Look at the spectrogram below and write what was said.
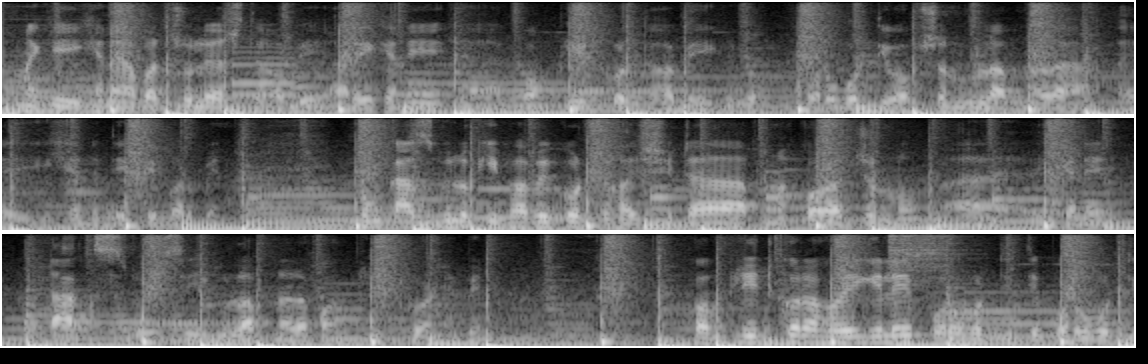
আপনাকে এখানে আবার চলে আসতে হবে আর এখানে কমপ্লিট করতে হবে এগুলো। পরবর্তী অপশনগুলো আপনারা এখানে দেখতে পারবেন। এবং কাজগুলো কীভাবে করতে হয় সেটা আপনার করার জন্য এখানে টাস্ক রয়েছে, এগুলো আপনারা কমপ্লিট করে নেবেন। কমপ্লিট করা হয়ে গেলে পরবর্তীতে পরবর্তী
